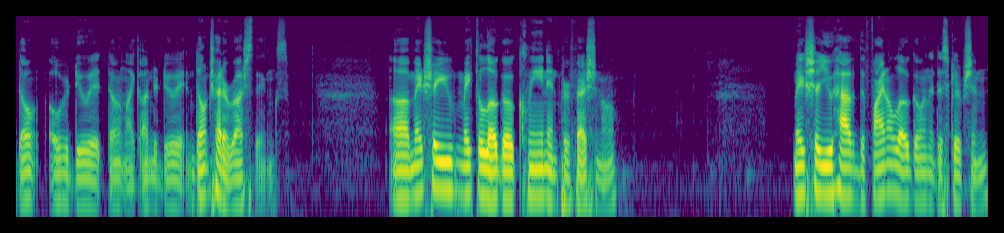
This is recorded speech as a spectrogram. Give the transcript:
don't overdo it, don't like underdo it, and don't try to rush things. Uh, make sure you make the logo clean and professional. Make sure you have the final logo in the description.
